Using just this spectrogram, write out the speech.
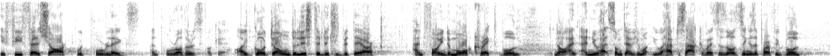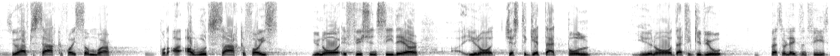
if he fell short with poor legs and poor udders. Okay. I'd go down the list a little bit there and find a more correct bull. No, and, and you ha- sometimes you, you have to sacrifice. There's no such thing as a perfect bull, so you have to sacrifice somewhere. But I, I would sacrifice, you know, efficiency there, uh, you know, just to get that bull, you know, that'll give you better legs and feet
